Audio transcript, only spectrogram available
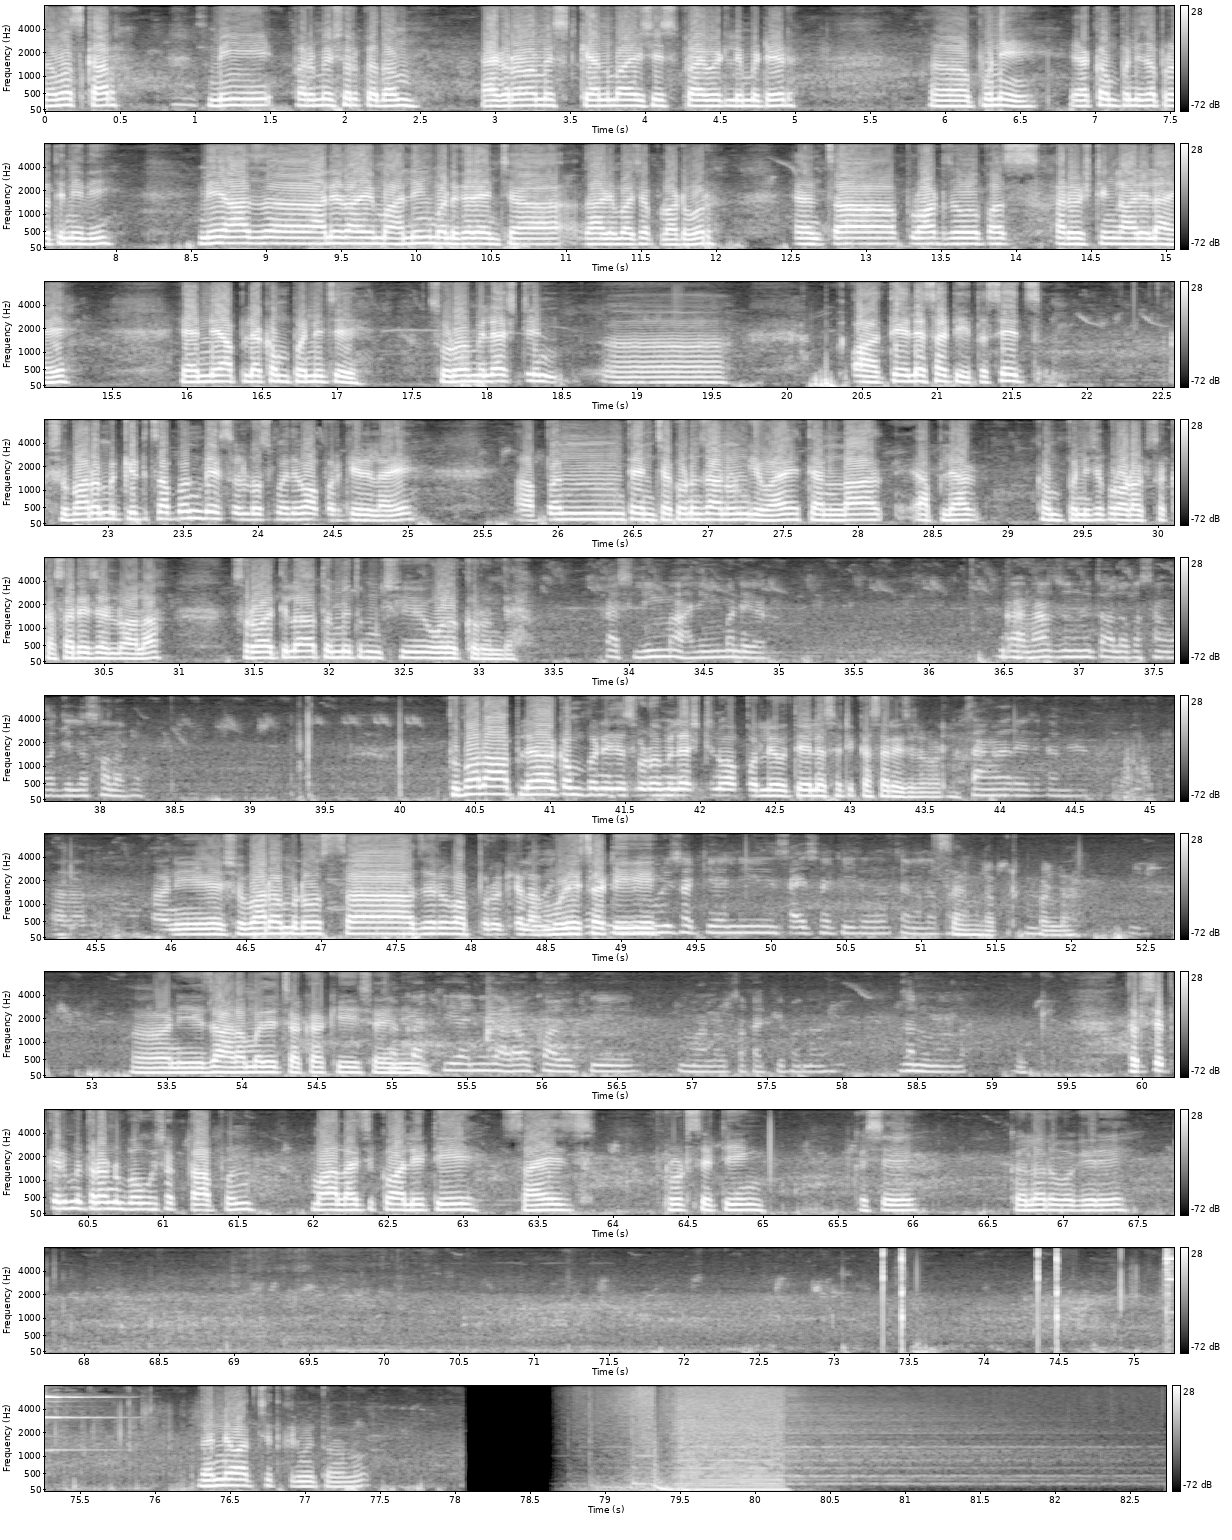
नमस्कार. मी Parmeshwar Kadam agronomist Kan Biosys private limited Pune या कंपनीचा प्रतिनिधी. मी आज आलेलो आहे महालिंग बंडकर यांच्या डाळिंबाच्या प्लॉटवर. यांचा प्लॉट जवळपास हार्वेस्टिंगला आलेला आहे. यांनी आपल्या कंपनीचे सोडोमिलॅस्टिन तेल्यासाठी तसेच शुभारंभ किटचा पण बेसल डोसमध्ये वापर केलेला आहे. आपण त्यांच्याकडून जाणून घेऊ आहे त्यांना आपल्या कंपनीच्या प्रॉडक्टचा कसा रिझल्ट आला सुरुवातीला तुम्ही तुमची ओळख करून द्या. कासलिंग महालिंग बंडेकर राहणार जुनी तालुका सांगवा जिल्हा सोलापूर. तुम्हाला आपल्या कंपनीचे सोडोमिलॅस्टिन वापरले होते यासाठी कसा रिझल्ट वाटला? चांगला करणार आणि शुभारंभ डोसचा जर वापर केला मुळीसाठी मुळीसाठी आणि चांगला. चांगला फरक पडला. आणि झाडामध्ये चकाकी चकाकी आणि झाडावर काळू की मला चकाकी पण जाणून आला. ओके तर शेतकरी मित्रांनो बघू शकता आपण मालाची क्वालिटी साईज फ्रूट सेटिंग कसे कलर वगैरे. धन्यवाद शेतकरी मित्रांनो.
